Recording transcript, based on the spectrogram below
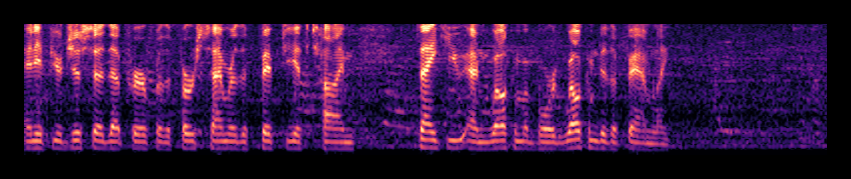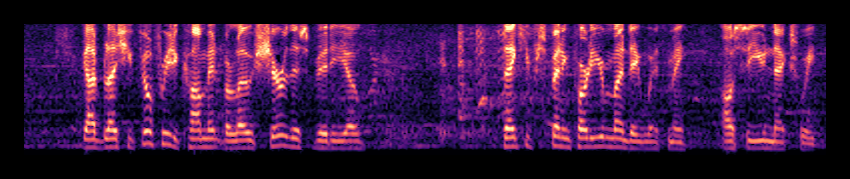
And if you just said that prayer for the first time or the 50th time, thank you and welcome aboard. Welcome to the family. God bless you. Feel free to comment below, share this video. Thank you for spending part of your Monday with me. I'll see you next week.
